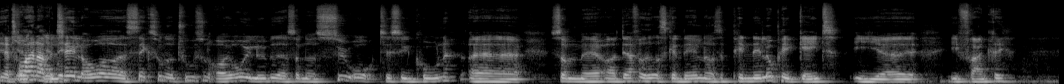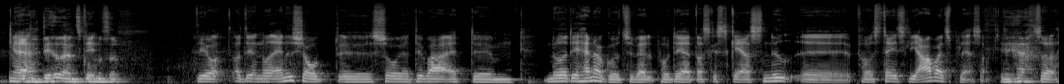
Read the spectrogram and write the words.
jeg tror, han har betalt over 600.000 euro i løbet af sådan noget syv år til sin kone, øh, som, øh, og derfor hedder skandalen også Penelope Gate i, øh, i Frankrig. Ja, Fordi det hedder hans kone det, så. Det er, og det er noget andet sjovt, øh, så jeg, det var, at øh, noget af det, han har gået til valg på, det er, at der skal skæres ned øh, på statslige arbejdspladser. Ja. Så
